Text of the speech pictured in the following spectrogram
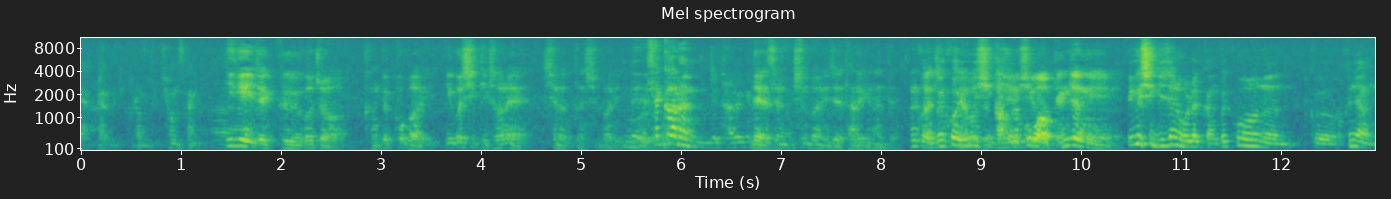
약간 그런 형상이 이게 이제 그거죠. 강백호가 이거 신기 전에 신었던 신발이. 네. 색깔은 이제 다르게 네, 신- 신발이 이제 다르긴 한데. 그러니까 강백호 제가 봤을 때 강백호가 굉장히 이거 신기 전에 원래 강백호는 그 그냥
